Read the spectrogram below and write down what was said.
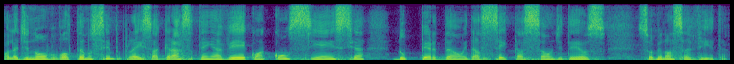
Olha de novo, voltamos sempre para isso. A graça tem a ver com a consciência do perdão e da aceitação de Deus sobre nossa vida.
